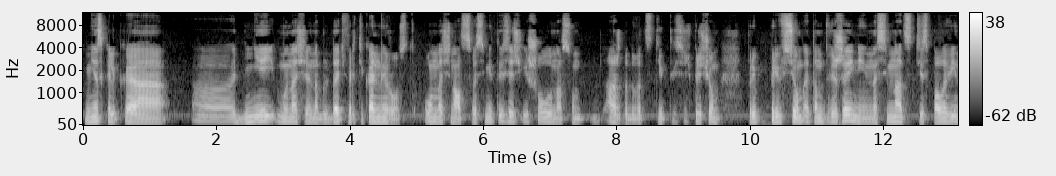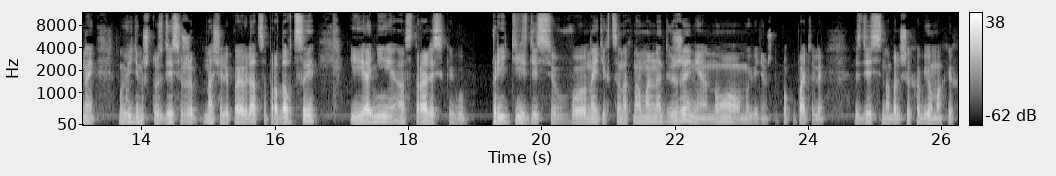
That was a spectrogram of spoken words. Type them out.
несколько э, дней мы начали наблюдать вертикальный рост. Он начинался с 8 тысяч и шел у нас он аж до 20 тысяч. Причем при, при всем этом движении на 17 с половиной мы видим, что здесь уже начали появляться продавцы, и они э, старались как бы прийти здесь в, на этих ценах нормальное движение, но мы видим, что покупатели здесь на больших объемах их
